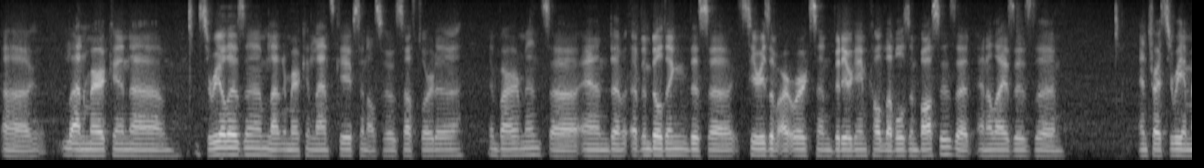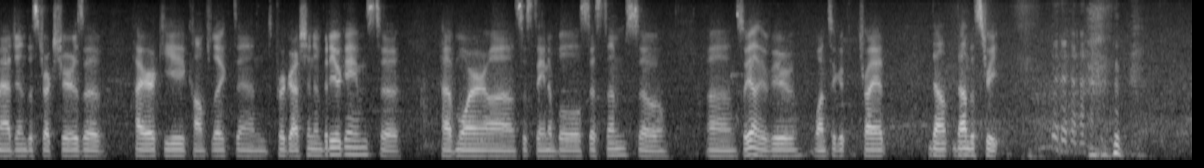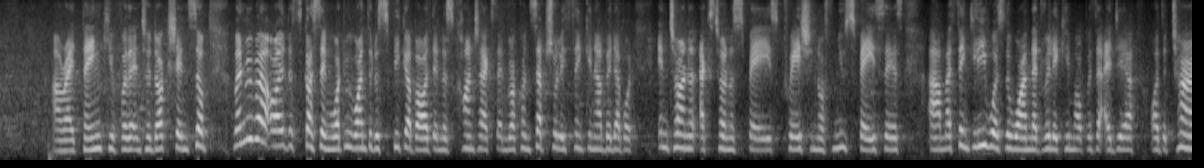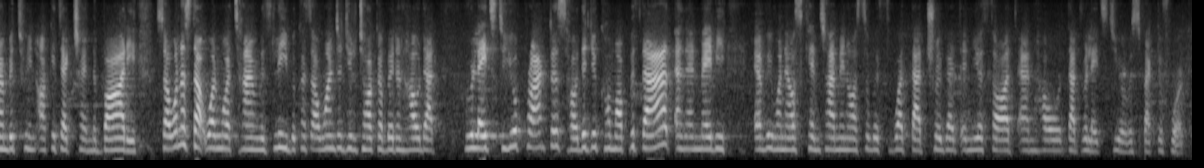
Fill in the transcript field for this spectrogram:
uh, Latin American um, surrealism, Latin American landscapes, and also South Florida environments. Uh, and uh, I've been building this uh, series of artworks and video game called Levels and Bosses that analyzes the and tries to reimagine the structures of hierarchy, conflict, and progression in video games to have more uh, sustainable systems. So, uh, so yeah, if you want to try it down down the street. All right, thank you for the introduction. So, when we were all discussing what we wanted to speak about in this context, and we're conceptually thinking a bit about internal, external space, creation of new spaces, um, I think Lee was the one that really came up with the idea or the term between architecture and the body. So, I want to start one more time with Lee because I wanted you to talk a bit on how that relates to your practice. How did you come up with that? And then maybe everyone else can chime in also with what that triggered in your thought and how that relates to your respective work.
